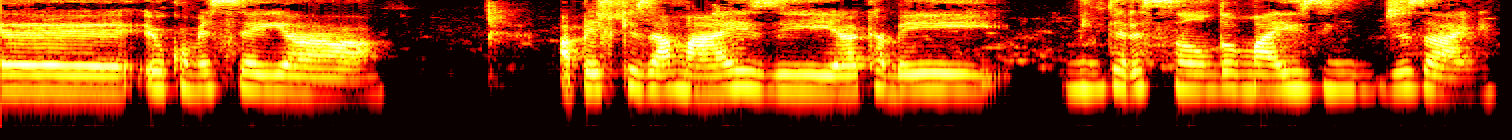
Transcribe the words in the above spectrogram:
é, eu comecei a, a pesquisar mais e acabei me interessando mais em design.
